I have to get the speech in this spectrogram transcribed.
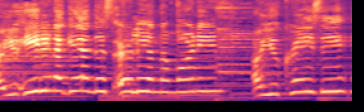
Are you eating again this early in the morning? Are you crazy?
